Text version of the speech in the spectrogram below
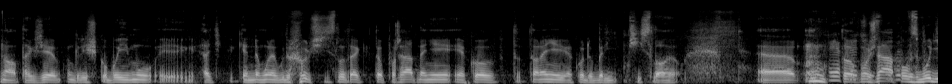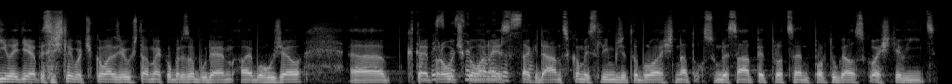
No, takže když k obojímu, ať k jednomu nebo druhému číslu, tak to pořád není jako, to, to není jako dobrý číslo, jo. Uh, to možná by... povzbudí lidi, aby se šli očkovat, že už tam jako brzo budem, ale bohužel uh, k té proočkované, tak Dánsko myslím, že to bylo až nad 85%, Portugalsko ještě víc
